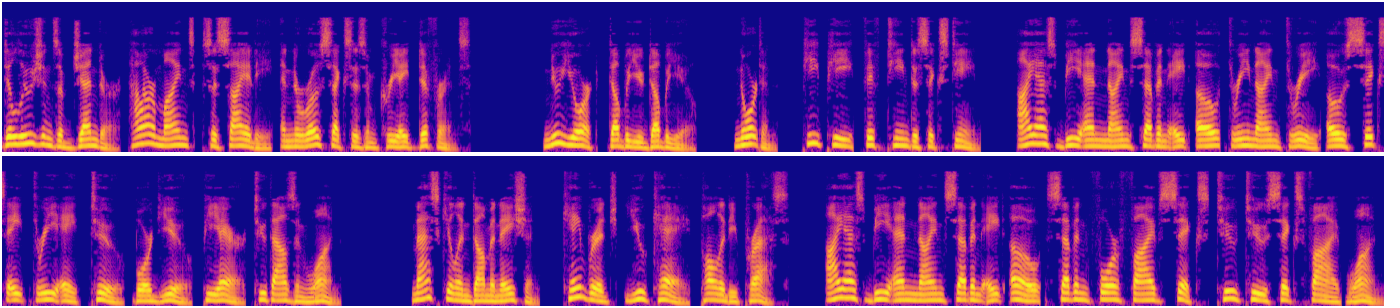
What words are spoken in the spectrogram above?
Delusions of Gender, How Our Minds, Society, and Neurosexism Create Difference. New York, W. W. Norton. pp. 15–16. ISBN 978-0-393-06838-2, Bourdieu, Pierre 2001. Masculine Domination. Cambridge, UK, Polity Press. ISBN 978-0-7456-2265-1.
